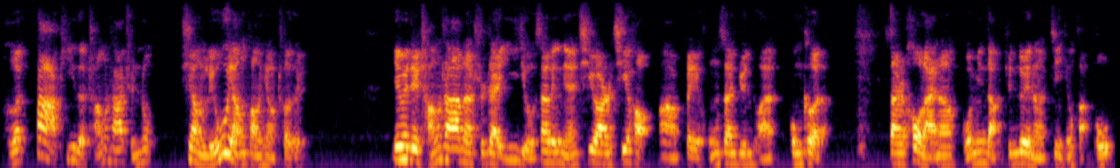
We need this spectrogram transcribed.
和大批的长沙群众向浏阳方向撤退。因为这长沙呢是在一九三零年七月二十七号啊被红三军团攻克的。但是后来呢，国民党军队呢进行反扑，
